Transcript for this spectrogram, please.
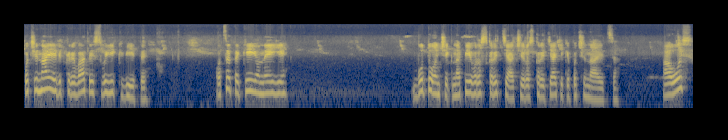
Починає відкривати свої квіти. Оце такий у неї бутончик напіврозкриття, чи розкриття тільки починається. А ось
